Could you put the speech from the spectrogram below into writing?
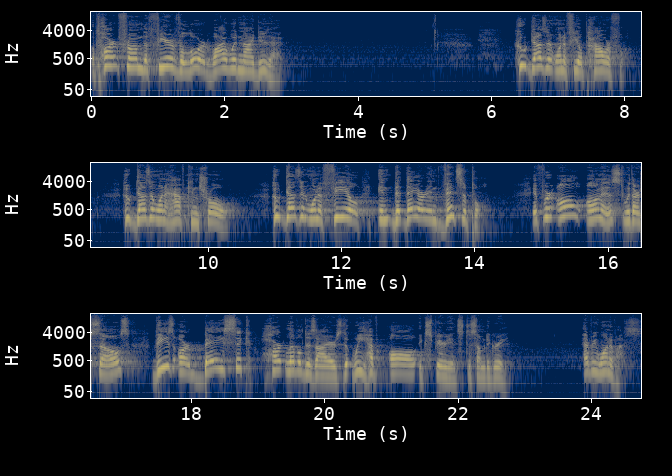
Apart from the fear of the Lord, why wouldn't I do that? Who doesn't want to feel powerful? Who doesn't want to have control? Who doesn't want to feel in, that they are invincible? If we're all honest with ourselves, these are basic heart level desires that we have all experienced to some degree. Every one of us.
